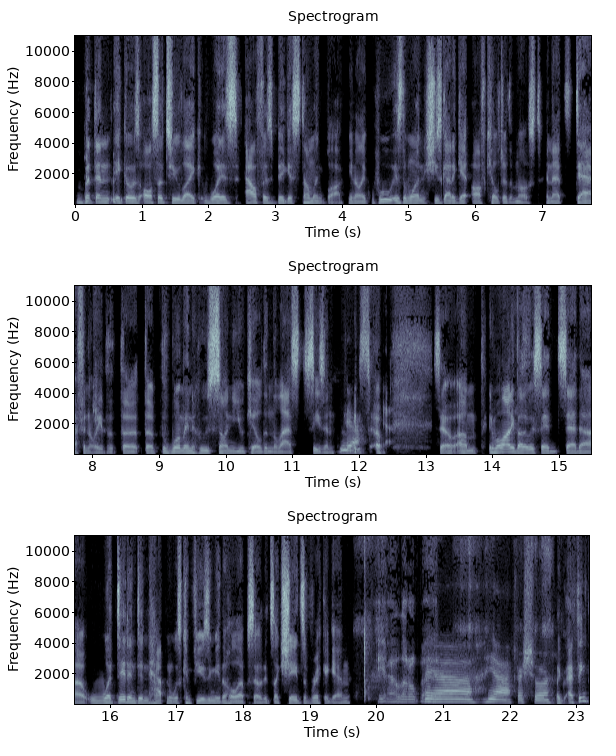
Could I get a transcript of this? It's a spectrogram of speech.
but then it goes also to like what is alpha's biggest stumbling block you know like who is the one she's got to get off kilter the most and that's definitely the, the the the woman whose son you killed in the last season Yeah. so so um and Walani by the way said said uh what did and didn't happen was confusing me the whole episode it's like shades of rick again Yeah, a little bit. Yeah. Yeah. For sure. like i think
